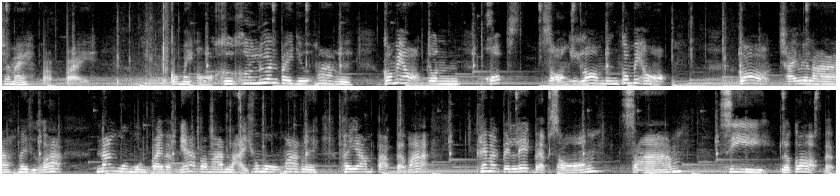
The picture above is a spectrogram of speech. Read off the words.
ใช่ไหมปรับไป ก็ไม่ออกคือคือเลื่อนไปเยอะมากเลย ก็ไม่ออกจนครบสองอีกรอบนึงก็ไม่ออก ก็ใช้เวลาหมายถึงว่านั่งหมุนๆไปแบบนี้ประมาณหลายชั่วโมงมากเลย พยายามปรับแบบว่า ให้มันเป็นเลขแบบสองสามสี่แล้วก็แบบ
